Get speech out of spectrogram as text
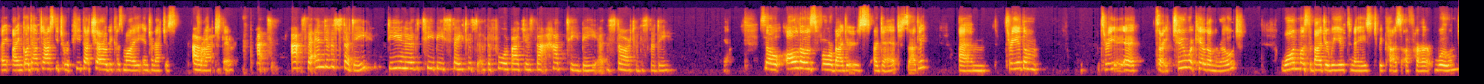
I, am going to have to ask you to repeat that, Cheryl, because my internet just oh, right. there. At, at the end of the study, do you know the TB status of the four badgers that had TB at the start of the study? Yeah, so all those four badgers are dead, sadly. Um, three of them, three, uh, sorry, two were killed on the road. One was the badger we euthanized because of her wound.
